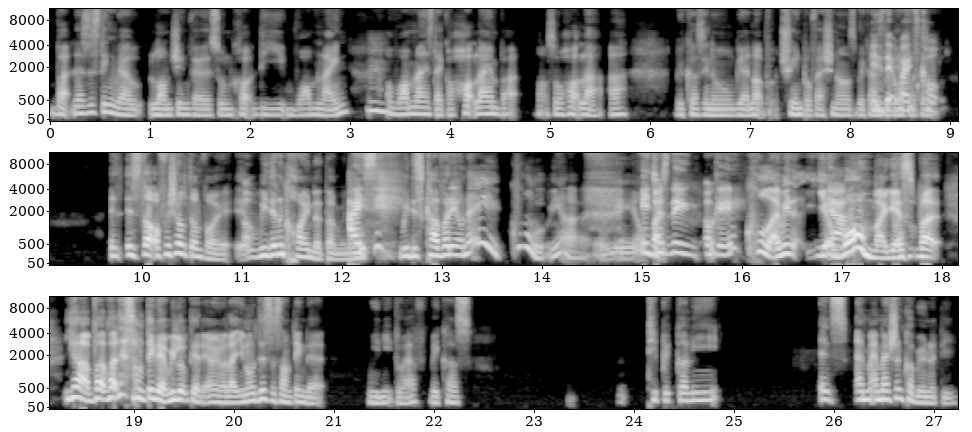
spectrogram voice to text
But there's this thing we're launching very soon called the Warm Line. Mm. A warm line is like a hotline, but not so hot lah. Uh, because you know we are not trained professionals. Can't Is that for it's called? It's, the official term for it. Oh. We didn't coin the term. You know? I see. We discovered it on hey, cool, yeah, you know, Interesting. Okay. cool. I mean, you're Yeah. warm, I guess, but yeah, but but that's something that we looked at and we were like, you know, this is something that we need to have because typically, it's I, I mentioned community.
